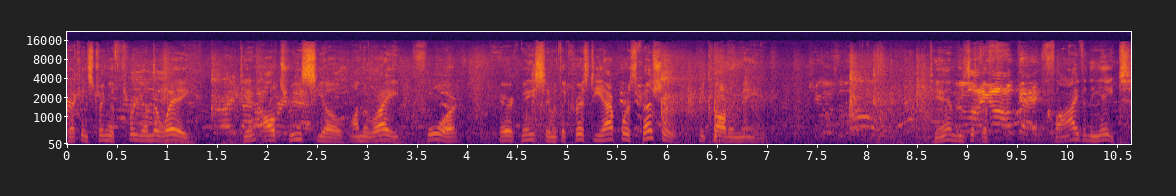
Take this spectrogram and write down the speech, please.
Second string of three underway. Dan Alterisio on the right for Eric Mason with the Christy Hopper special we called in Maine. Dan leads up the five and the eight.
